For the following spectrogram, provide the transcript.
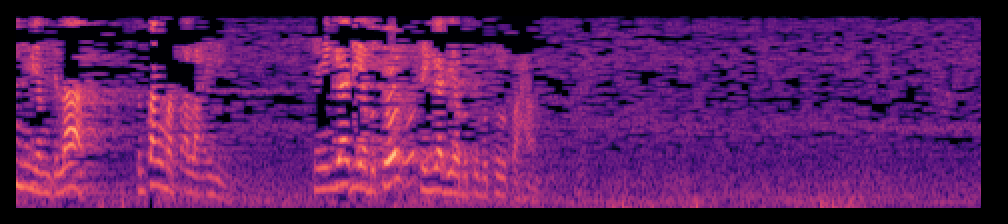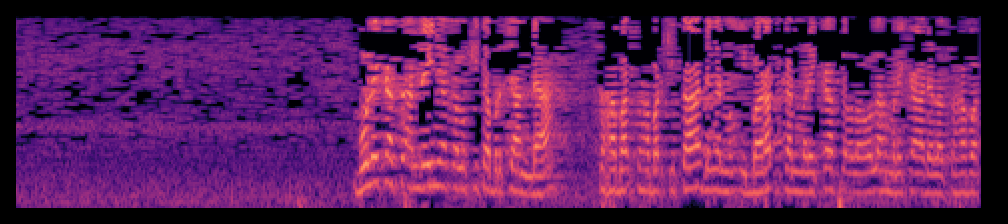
ilmu yang jelas tentang masalah ini. Sehingga dia betul, sehingga dia betul-betul paham. Bolehkah seandainya kalau kita bercanda sahabat-sahabat kita dengan mengibaratkan mereka seolah-olah mereka adalah sahabat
